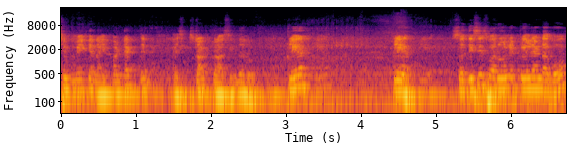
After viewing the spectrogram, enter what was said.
should make an eye contact then I start crossing the road clear clear so this is for only twelve and above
